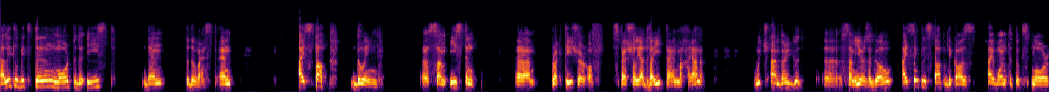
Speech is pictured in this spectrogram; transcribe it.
a little bit turned more to the east than to the west. And I stopped doing uh, some Eastern um, practitioner of especially Advaita and Mahayana, which I'm very good uh, some years ago. I simply stopped because I wanted to explore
